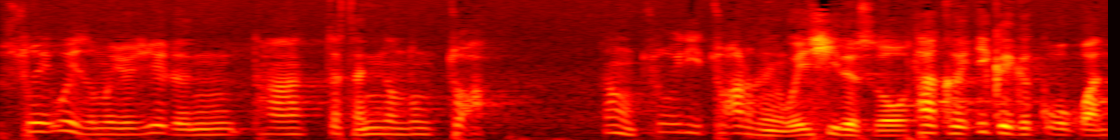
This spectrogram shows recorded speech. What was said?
所以为什么有些人他在禅定当中抓，那种注意力抓得很维系的时候，他可以一个一个过关，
